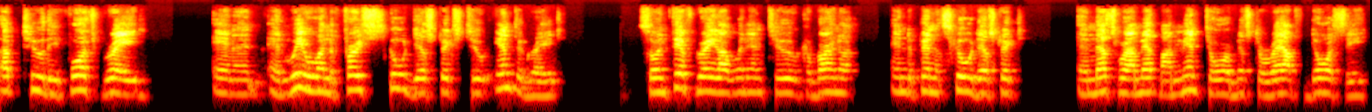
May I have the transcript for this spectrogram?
up to the fourth grade, and and we were one of the first school districts to integrate. So in fifth grade, I went into Caverna Independent School District, and that's where I met my mentor, Mr. Ralph Dorsey,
